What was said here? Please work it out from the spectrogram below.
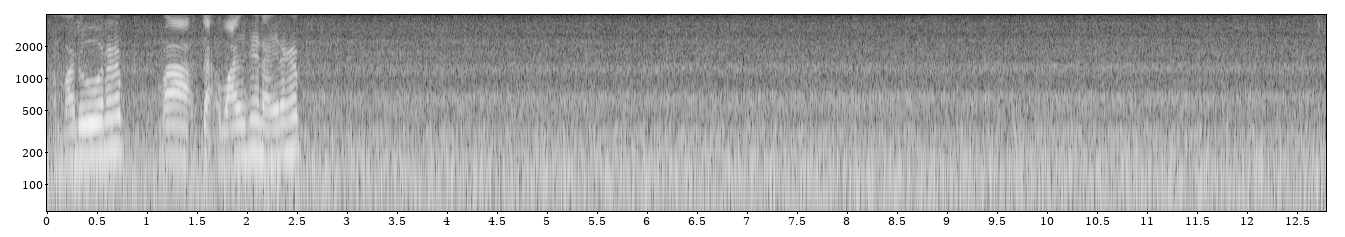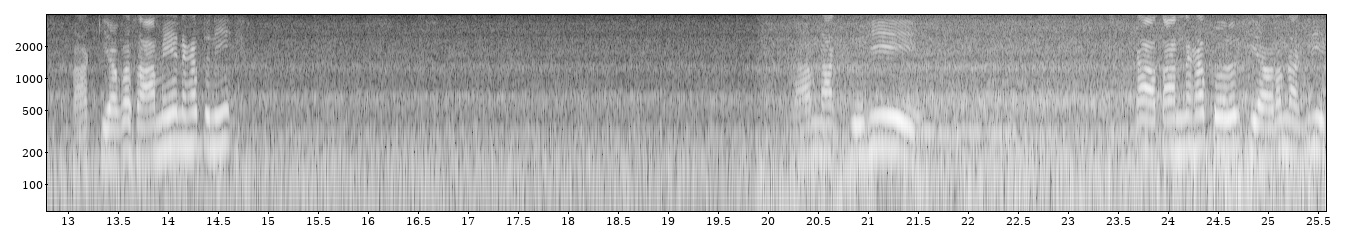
เอา มาดูนะครับว่าจะไวแค่ไหนนะครับปากเกี่ยวก็3เมตรนะครับตัวนี้น้ำหนักอยู่ที่ 9 ตันนะครับ ตัวรถเกี่ยวน้ำหนักอยู่ที่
